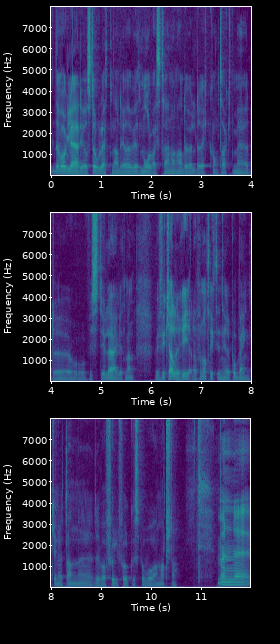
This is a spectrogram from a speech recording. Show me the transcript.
det var glädje och stor lättnad. Jag vet målvaktstränaren hade väl direktkontakt med eh, och visste ju läget. Men vi fick aldrig reda på något riktigt nere på bänken utan eh, det var full fokus på våran match då. Men eh,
